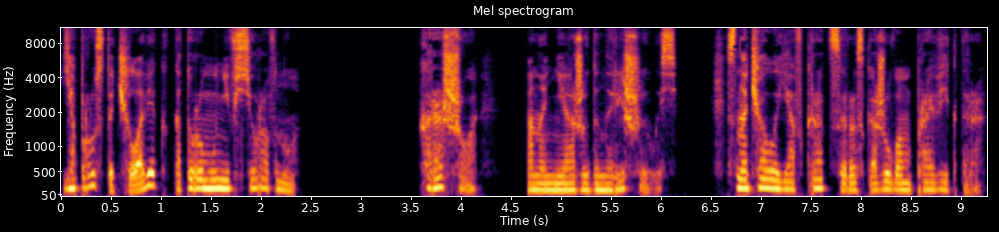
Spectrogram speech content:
я просто человек, которому не все равно. Хорошо, она неожиданно решилась. Сначала я вкратце расскажу вам про Виктора.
